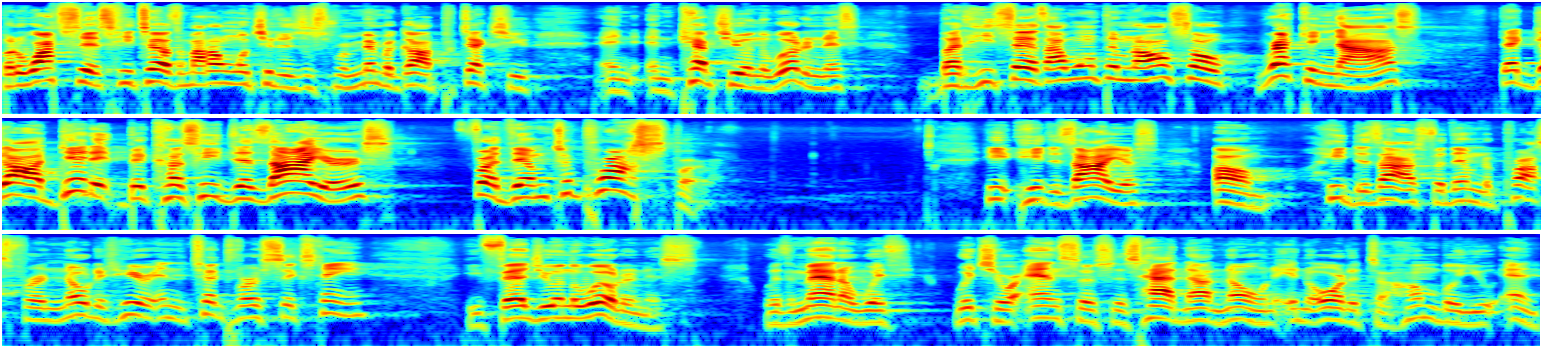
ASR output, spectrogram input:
But watch this. He tells them, I don't want you to just remember God protects you and, and kept you in the wilderness. But he says, I want them to also recognize that God did it because he desires for them to prosper. He, he desires um, he desires for them to prosper. Noted here in the text, verse 16, he fed you in the wilderness with manna with which your ancestors had not known, in order to humble you and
